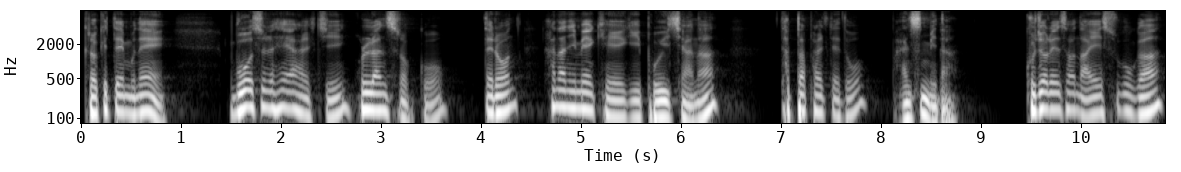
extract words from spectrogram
그렇기 때문에 무엇을 해야 할지 혼란스럽고 때론 하나님의 계획이 보이지 않아 답답할 때도 많습니다. 구절에서 나의 수고가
